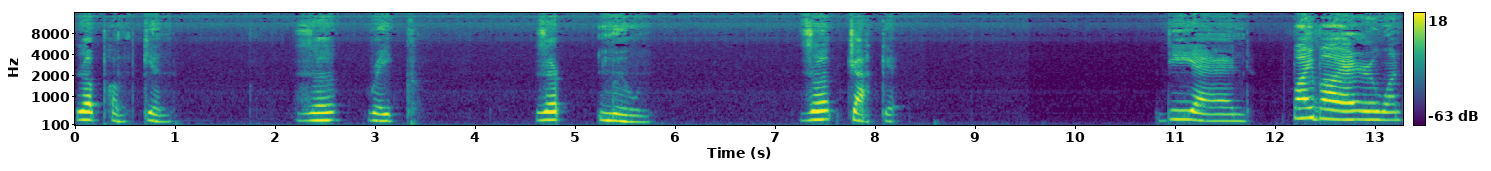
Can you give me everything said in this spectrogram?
the pumpkin, the rake, the moon, the jacket. The end. Bye bye, everyone.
